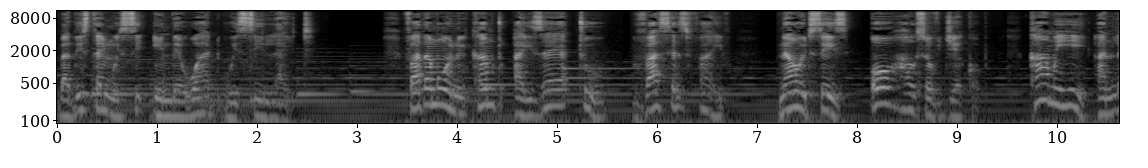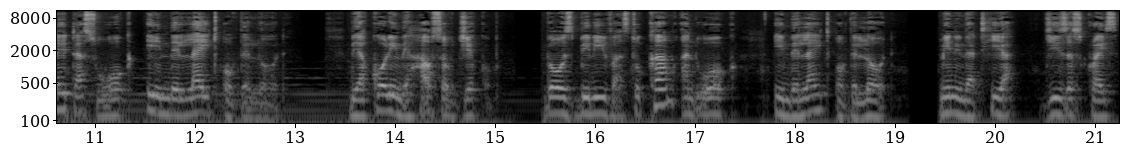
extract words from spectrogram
but this time we see in the word we see light. Furthermore, when we come to Isaiah 2, verses 5, now it says, O house of Jacob, come ye and let us walk in the light of the Lord. They are calling the house of Jacob, those believers, to come and walk in the light of the Lord, meaning that here Jesus Christ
